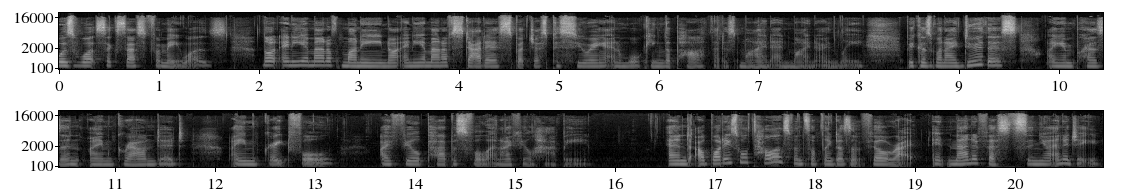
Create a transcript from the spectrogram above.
was what success for me was. Not any amount of money, not any amount of status, but just pursuing and walking the path that is mine and mine only. Because when I do this, I am present, I am grounded, I am grateful, I feel purposeful, and I feel happy. And our bodies will tell us when something doesn't feel right. It manifests in your energy.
